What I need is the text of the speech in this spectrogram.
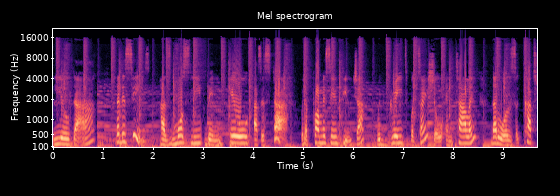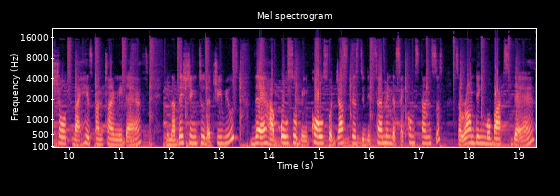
Lil Durk. The deceased has mostly been hailed as a star with a promising future with great potential and talent that was cut short by his untimely death. In addition to the tributes, there have also been calls for justice to determine the circumstances surrounding Mohbad's death.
